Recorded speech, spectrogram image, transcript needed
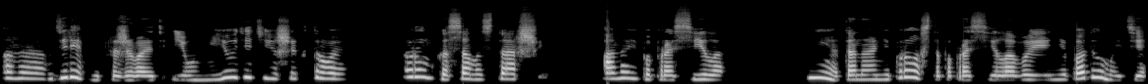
она в деревне проживает, и у нее детишек трое. Ромка самый старший. Она и попросила. Нет, она не просто попросила, вы не подумайте.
